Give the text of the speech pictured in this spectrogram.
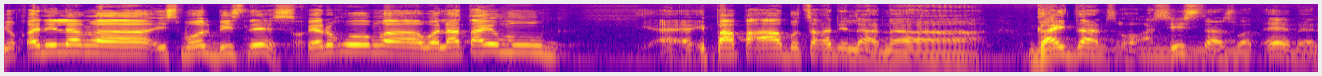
Yung kanilang ah, small business. Pero kung ah, wala tayong ah, ipapaabot sa kanila na guidance o assistance, whatever,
